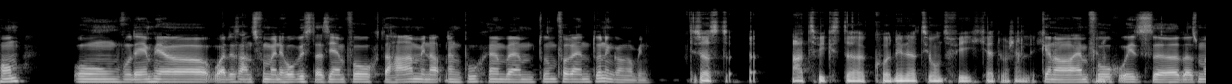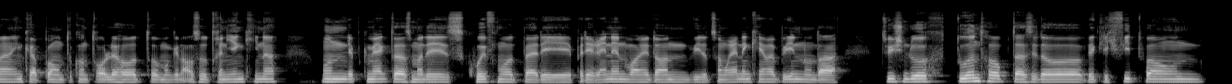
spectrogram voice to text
haben. Und von dem her war das eins von meinen Hobbys, dass ich einfach daheim in Adnang Buchheim beim Turnverein turnen gegangen bin. Das heißt, Arzwix der Koordinationsfähigkeit wahrscheinlich. Genau, einfach genau. alles, äh, dass man den Körper unter Kontrolle hat, da man genauso trainieren kann. Und ich habe gemerkt, dass mir das geholfen hat bei den bei die Rennen, wenn ich dann wieder zum Rennen gekommen bin und auch zwischendurch turnt habe, dass ich da wirklich fit war und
